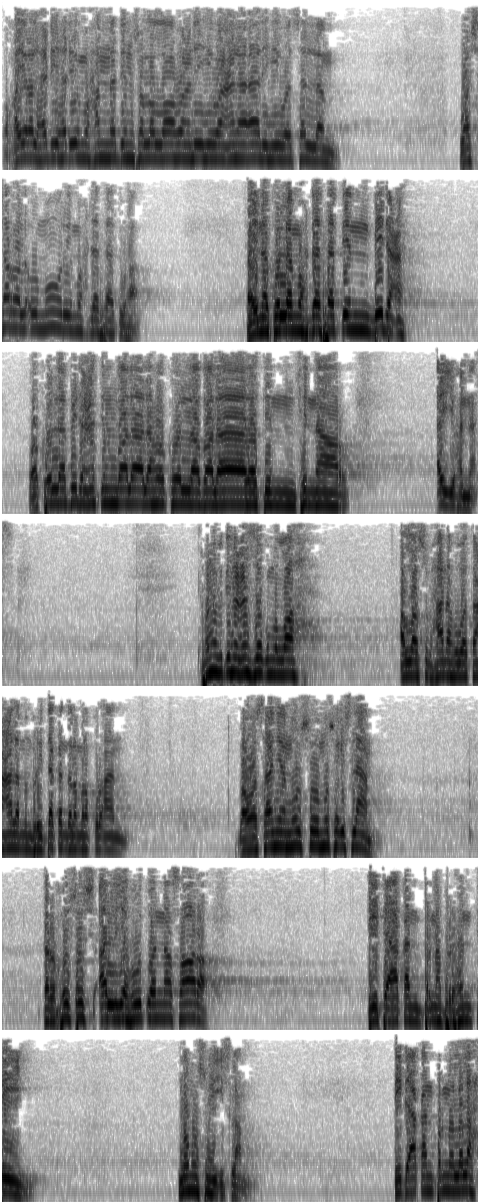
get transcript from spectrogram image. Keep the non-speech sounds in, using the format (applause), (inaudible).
وخير الهدي هدي محمد صلى الله عليه وعلى آله وسلم وشر الأمور محدثاتها. فإن كل محدثة بدعة وكل بدعة ضلالة وكل ضلالة في النار. أيها الناس. Allah Allah subhanahu wa ta'ala memberitakan dalam Al-Quran bahwasanya musuh-musuh Islam terkhusus al-Yahud wan Nasara tidak akan pernah berhenti memusuhi Islam. Tidak akan pernah lelah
